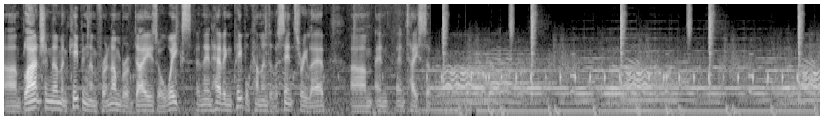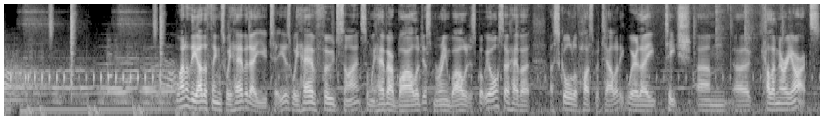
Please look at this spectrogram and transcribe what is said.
um, blanching them and keeping them for a number of days or weeks and then having people come into the sensory lab um, and, and taste them. One of the other things we have at AUT is we have food science and we have our biologists, marine biologists, but we also have a, a school of hospitality where they teach um, uh, culinary arts.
